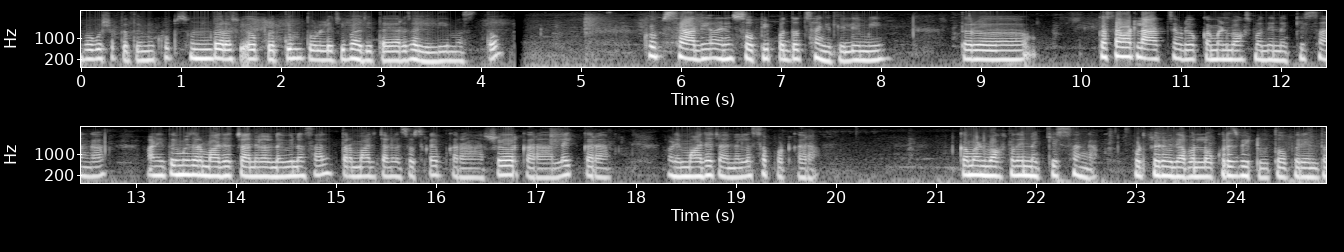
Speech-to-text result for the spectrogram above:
बघू शकता तुम्ही खूप सुंदर अशी अप्रतिम तोडल्याची भाजी तयार झालेली आहे मस्त. खूप साधी आणि सोपी पद्धत सांगितलेली मी. तर कसा वाटला आजचा व्हिडिओ कमेंट बॉक्समध्ये नक्कीच सांगा. आणि तुम्ही जर माझ्या चॅनलला नवीन असाल तर माझ्या चॅनल सबस्क्राईब करा शेअर करा लाईक करा आणि माझ्या चॅनलला सपोर्ट करा. कमेंट बॉक्समध्ये नक्कीच सांगा. पुढच्या व्हिडिओमध्ये आपण लवकरच भेटू. तोपर्यंत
